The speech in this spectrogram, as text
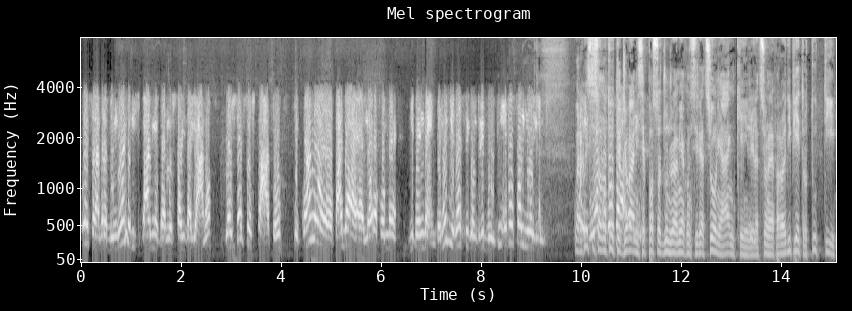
Questo avrebbe un grande risparmio per lo Stato italiano, lo stesso Stato che quando paga loro come dipendente non gli versa i contributi e fa fallire l'INPS. Guarda, Poi, queste sono cosa- Giovanni, se posso aggiungere una mia considerazione anche in relazione alle parole di Pietro, tutti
